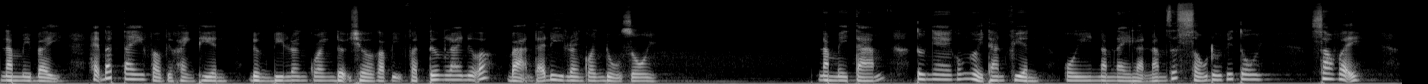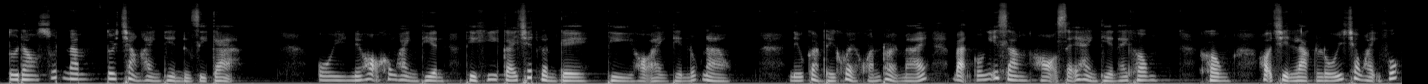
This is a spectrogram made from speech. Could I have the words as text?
57. Hãy bắt tay vào việc hành thiền, đừng đi loanh quanh đợi chờ gặp vị Phật tương lai nữa, bạn đã đi loanh quanh đủ rồi. 58. Tôi nghe có người than phiền, ôi năm nay là năm rất xấu đối với tôi. Sao vậy? Tôi đau suốt năm, tôi chẳng hành thiền được gì cả. Ôi nếu họ không hành thiền thì khi cái chết gần kề thì họ hành thiền lúc nào? Nếu cảm thấy khỏe khoắn thoải mái, bạn có nghĩ rằng họ sẽ hành thiền hay không? Không, họ chỉ lạc lối trong hạnh phúc.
